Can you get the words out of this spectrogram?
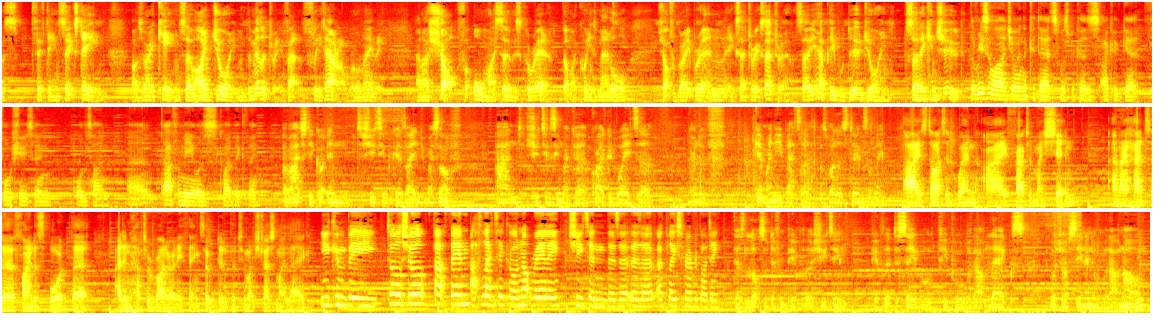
was 15, 16, I was very keen, so I joined the military. In fact, Fleet Air Arm, Royal Navy. And I shot for all my service career. Got my Queen's Medal, shot for Great Britain, etc., etc. So yeah, people do join so they can shoot. The reason why I joined the cadets was because I could get full shooting all the time. And that for me was quite a big thing. I actually got into shooting because I injured myself and shooting seemed like a quite a good way to kind of get my knee better as well as doing something. I started when I fractured my shin and I had to find a sport that I didn't have to run or anything, so it didn't put too much stress on my leg. You can be tall, short, fat, thin, athletic, or not really. Shooting, there's a there's a, a place for everybody. There's lots of different people that are shooting, people that are disabled, people without legs. I'm not sure I've seen anyone without an arm,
